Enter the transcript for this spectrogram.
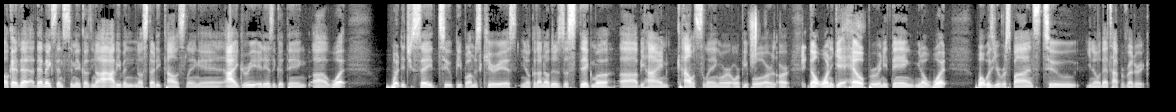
Okay, that that makes sense to me because you know I, have even you know studied counseling and I agree it is a good thing. Uh, what what did you say to people? I'm just curious, you know, because I know there's a stigma uh, behind counseling or or people or or don't want to get help or anything. You know what what was your response to you know that type of rhetoric?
